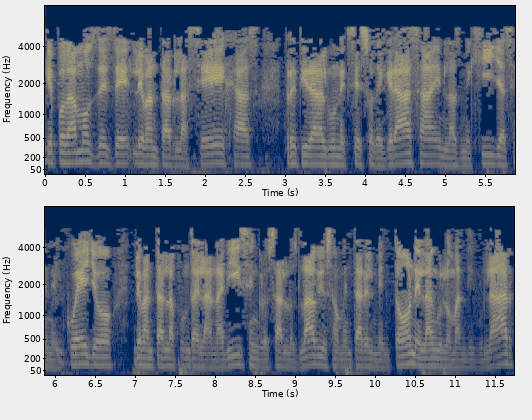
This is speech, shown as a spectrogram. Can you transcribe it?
que podamos desde levantar las cejas, retirar algún exceso de grasa en las mejillas, en el cuello, levantar la punta de la nariz, engrosar los labios, aumentar el mentón, el ángulo mandibular,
